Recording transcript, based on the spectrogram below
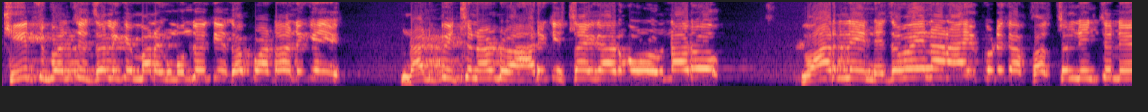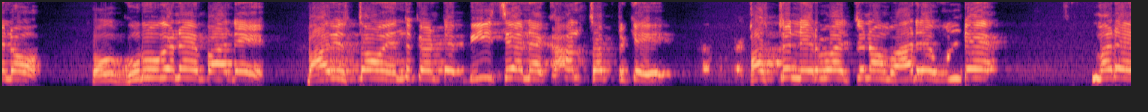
కీర్తి పరిస్థితులకి మనకు ముందుకు తీసుకుపోవడానికి నడిపించినట్టు హరికృష్ణయ్య గారు కూడా ఉన్నారు. వారిని నిజమైన నాయకుడిగా ఫస్ట్ నుంచి నేను ఒక గురువుగానే బాని భావిస్తాం. ఎందుకంటే బీసీ అనే కాన్సెప్ట్కి ఫస్ట్ నిర్వచనం వారే ఉండే. మరి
